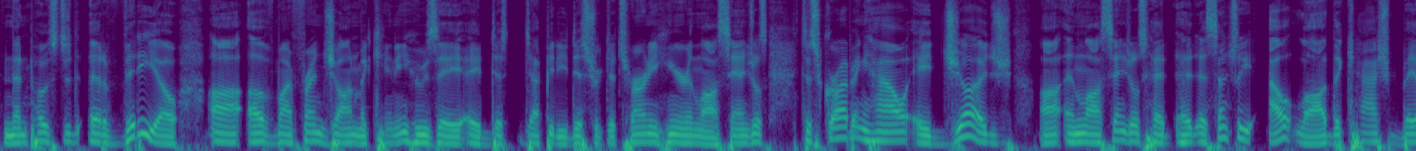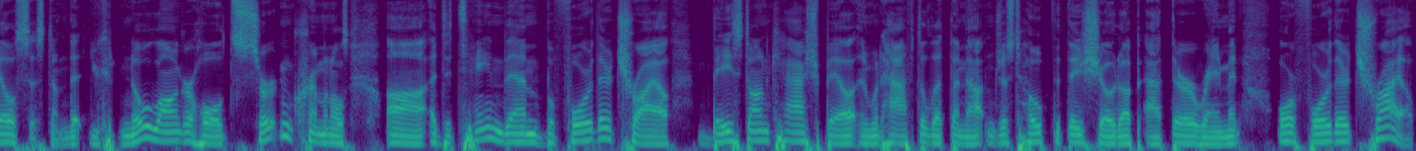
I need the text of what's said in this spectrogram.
and then posted a video uh, of my friend John McKinney, who's a, a dis- deputy district attorney here in Los Angeles, describing how a judge uh, in Los Angeles had, had, essentially outlawed the cash bail system, that you could no longer hold certain criminals, uh, detain them before their trial based on cash bail, and would have to let them out and just hope that they showed up at their arraignment or for their trial.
